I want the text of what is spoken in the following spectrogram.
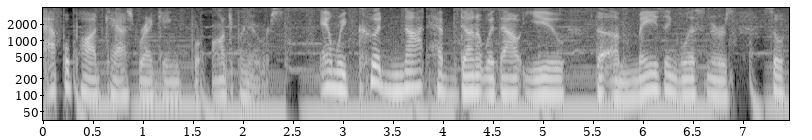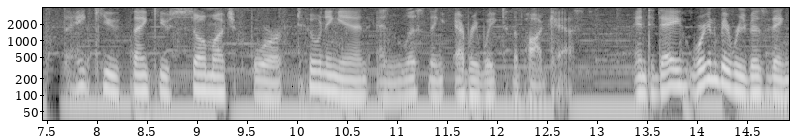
Apple Podcast ranking for entrepreneurs. And we could not have done it without you, the amazing listeners. So thank you, thank you so much for tuning in and listening every week to the podcast. And today we're going to be revisiting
